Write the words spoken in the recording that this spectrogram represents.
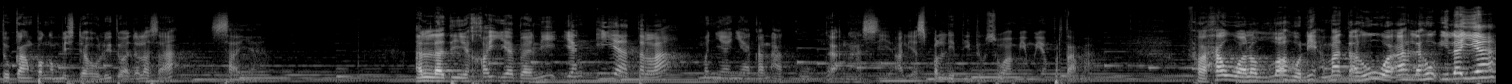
Tukang pengemis dahulu itu adalah sah, saya. Alladhi khayyabani yang ia telah menyanyiakan aku, gak ngasih alias pelit itu suamimu yang pertama. Fahawwalallahu ni'matahu wa ahlahu ilayya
